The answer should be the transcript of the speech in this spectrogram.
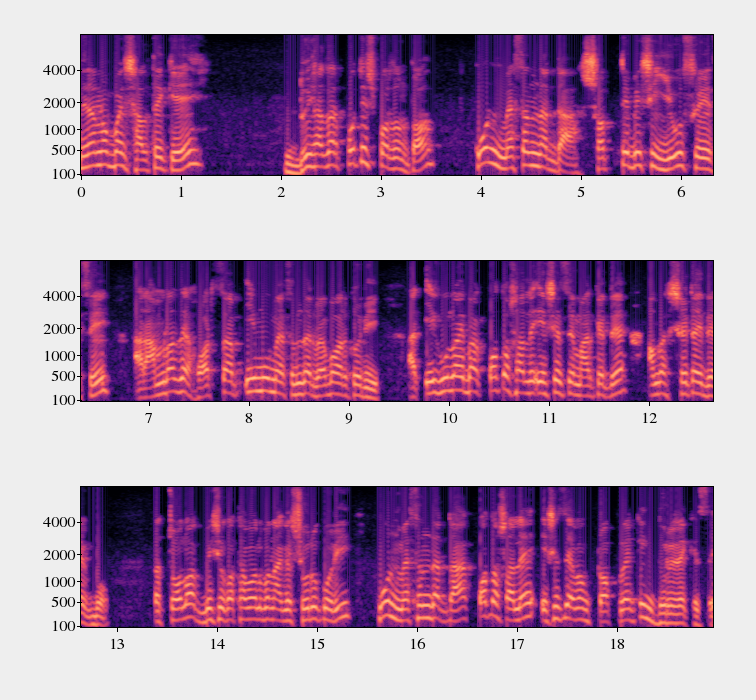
নিরানব্বই সাল থেকে দুই হাজার পঁচিশ পর্যন্ত কোন মেসেঞ্জারটা সবচেয়ে বেশি ইউজ হয়েছে? আর আমরা যে হোয়াটসঅ্যাপ, ইমো মেসেঞ্জার ব্যবহার করি, আর এগুলাই বা কত সালে এসেছে মার্কেটে, আমরা সেটাই দেখব। তা চলো বেশি কথা বলব না, আগে শুরু করি। কোন মেসেঞ্জারটা কত সালে এসেছে এবং টপ র্যাঙ্কিং ধরে রেখেছে?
